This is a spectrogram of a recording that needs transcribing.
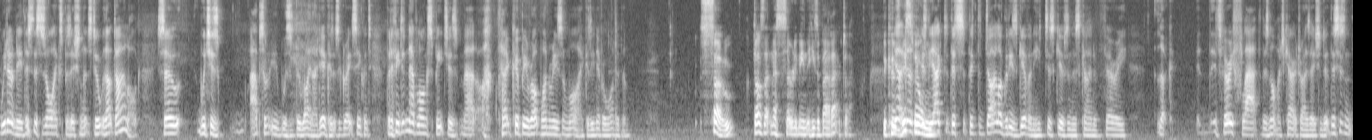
we don't need this. This is all exposition. Let's do it without dialogue. So which is absolutely was the right idea because it's a great sequence. But if he didn't have long speeches Matt that could be one reason why because he never wanted them. So does that necessarily mean that he's a bad actor? Because yeah, this does film, because the act, this the, the dialogue that he's given, he just gives in this kind of very, look, it's very flat. There's not much characterization to it. This isn't.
